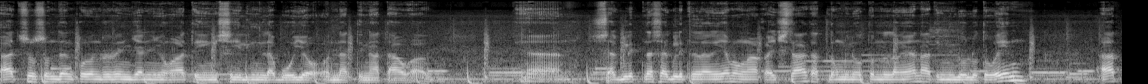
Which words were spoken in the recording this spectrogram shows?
At susundan ko na rin dyan yung ating siling labuyo na tinatawag. Yan. Saglit na saglit na lang yan mga ka-extra. Tatlong minuto na lang yan ating lulutuin. At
